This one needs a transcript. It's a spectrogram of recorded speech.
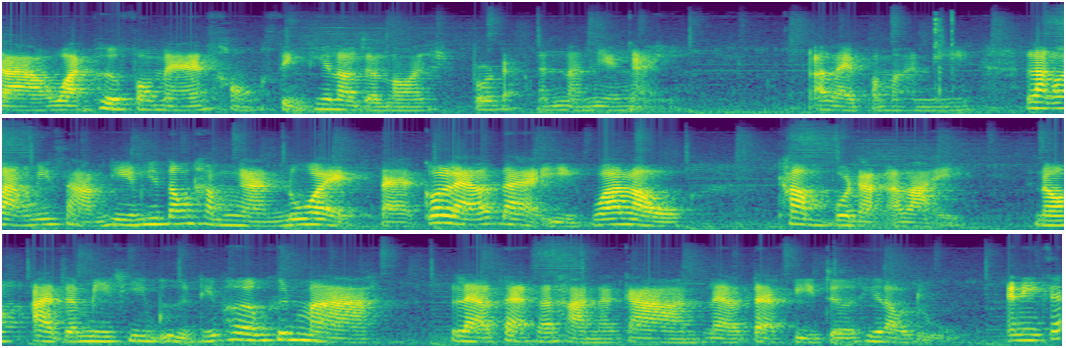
จะวัด performance ของสิ่งที่เราจะ launch product นั้นๆยังไง อะไรประมาณนี้ หลักๆมี 3 ทีมที่ต้องทำงานด้วย แต่ก็แล้วแต่อีกว่าเราทำโปรดักต์อะไรเนาะอาจจะมีทีมอื่นที่เพิ่มขึ้นมา แล้วแต่สถานการณ์ แล้วแต่ฟีเจอร์ที่เราดู อันนี้ก็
